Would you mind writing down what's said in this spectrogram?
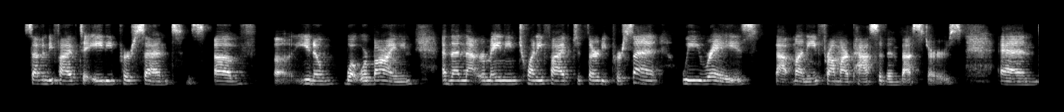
75 to 80% of uh, you know what we're buying. And then that remaining 25 to 30% we raise that money from our passive investors. And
